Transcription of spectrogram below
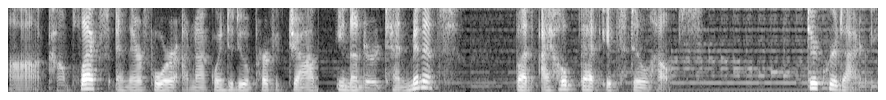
uh, complex, and therefore I'm not going to do a perfect job in under 10 minutes, but I hope that it still helps. Dear Queer Diary,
